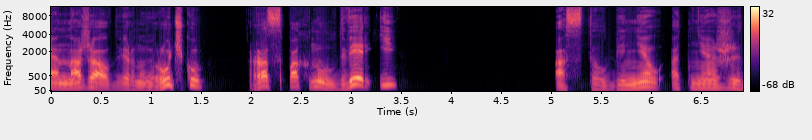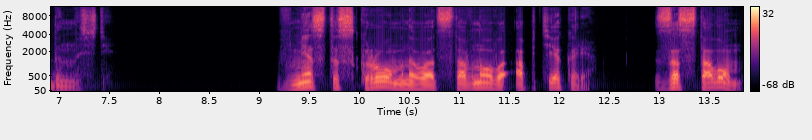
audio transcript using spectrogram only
я нажал дверную ручку — распахнул дверь и... остолбенел от неожиданности. Вместо скромного отставного аптекаря за столом,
